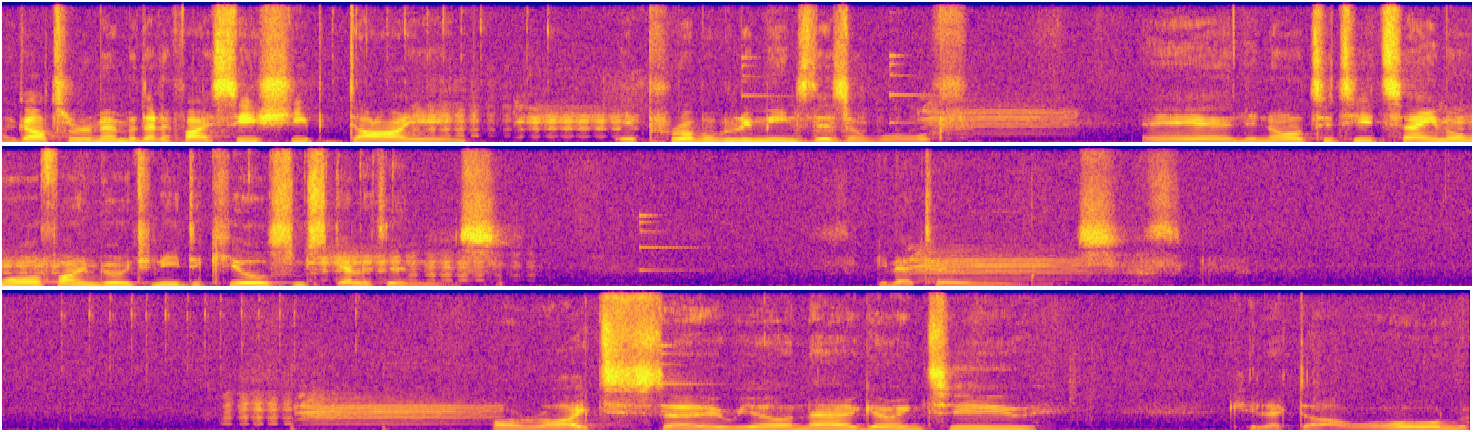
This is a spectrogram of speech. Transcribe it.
I've got to remember that if I see sheep dying, it probably means there's a wolf. And in order to tame a wolf, I'm going to need to kill some skeletons. Skeletons. Alright, so we are now going to collect our wool.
